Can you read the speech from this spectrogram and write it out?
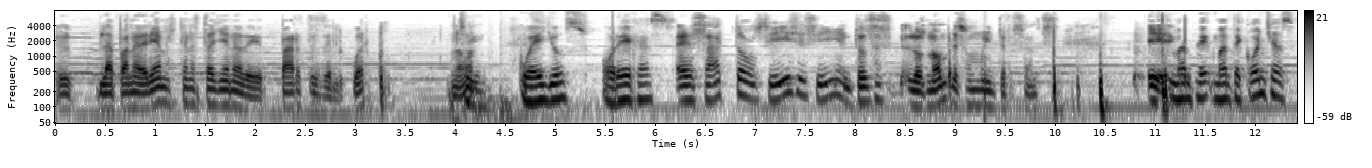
El- la panadería mexicana está llena de partes del cuerpo, ¿no? Sí. Cuellos, orejas. Exacto, sí, sí, sí. Entonces los nombres son muy interesantes. Eh, Mante- manteconchas.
